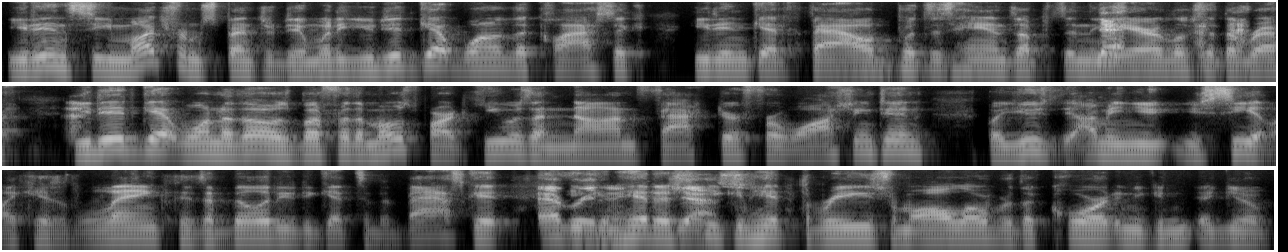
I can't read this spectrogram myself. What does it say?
you didn't see much from Spencer Dinwiddie. You did get one of the classic. He didn't get fouled, puts his hands up in the air, looks at the ref you did get one of those, but for the most part, he was a non-factor for Washington. But you, I mean, you you see it like his length, his ability to get to the basket. Everything. He can hit a, yes. he can hit threes from all over the court, and he can, you know,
